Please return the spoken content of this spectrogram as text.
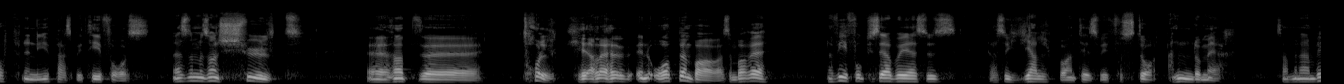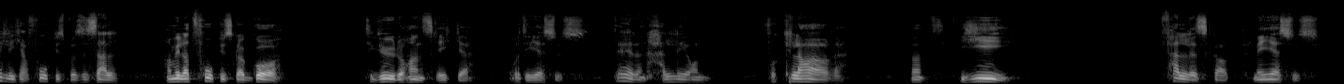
åpne nye perspektiv for oss. Nesten som en sånn skjult eh, sånn eh, tolk, eller en åpenbarer, som bare Når vi fokuserer på Jesus, ja, så hjelper han til så vi forstår enda mer. Men han vil ikke ha fokus på seg selv. Han vil at fokus skal gå til Gud og Hans rike og til Jesus. Det er Den hellige ånd. Forklare. Gi fellesskap med Jesus.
